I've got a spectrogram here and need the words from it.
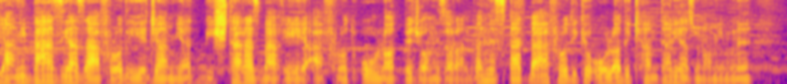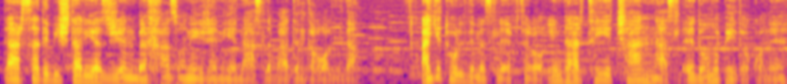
یعنی بعضی از افراد یه جمعیت بیشتر از بقیه افراد اولاد به جا می‌ذارن و نسبت به افرادی که اولاد کمتری از اونا میمونه درصد بیشتری از ژن به خزانه ژنی نسل بعد انتقال میدن. اگه تولید مثل افتراقی در طی چند نسل ادامه پیدا کنه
